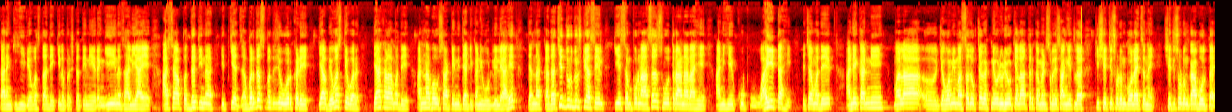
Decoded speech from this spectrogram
कारण की ही व्यवस्था देखील भ्रष्टतेने रंगीन झाली आहे. अशा पद्धतीनं इतके जबरदस्त पद्धतीचे ओरखडे या व्यवस्थेवर त्या काळामध्ये अण्णाभाऊ साठेंनी त्या ठिकाणी ओढलेले आहेत. त्यांना कदाचित दूरदृष्टी असेल की हे संपूर्ण असंच होत राहणार आहे आणि हे खूप वाईट आहे. त्याच्यामध्ये अनेकांनी मला जेव्हा मी मसाजोगच्या घटनेवर व्हिडिओ केला तर कमेंट्समध्ये सांगितलं की शेती सोडून बोलायचं नाही. शेती सोडून का बोलताय?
